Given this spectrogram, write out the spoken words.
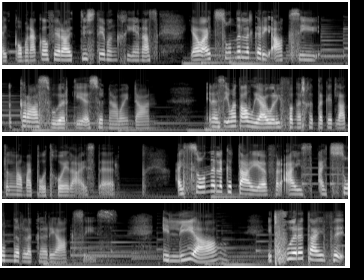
uitkom en ek wil vir jou daai toestemming gee en as jou uitsonderlike reaksie 'n kras woordjie is so nou en dan. En as iemand al jou oor die vingers getik het, laat hulle na my pot gooi luister. Uitsonderlike tye vereis uitsonderlike reaksies. Elia het voordat hy vir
